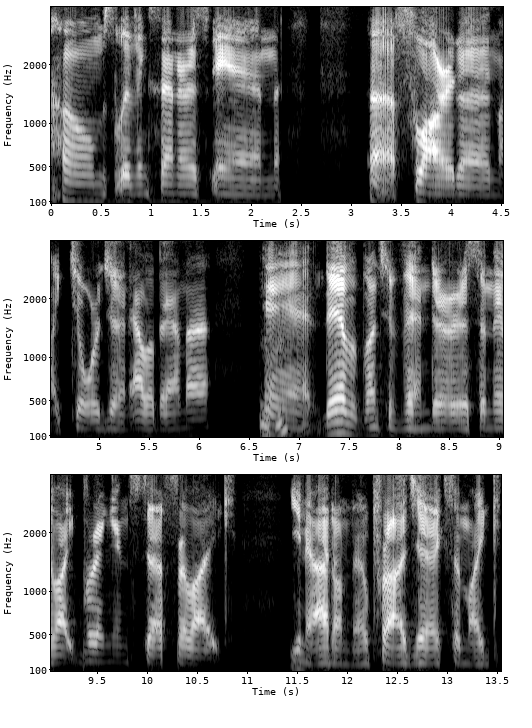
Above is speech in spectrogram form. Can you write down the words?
homes, living centers in uh, Florida and like Georgia and Alabama, Mhm. and they have a bunch of vendors and they like bring in stuff for like you know I don't know projects and like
